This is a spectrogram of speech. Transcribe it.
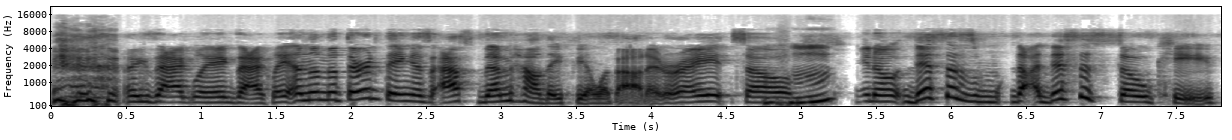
exactly, exactly. And then the third thing is ask them how they feel about it, right? So, mm-hmm. you know, this is this is so key.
